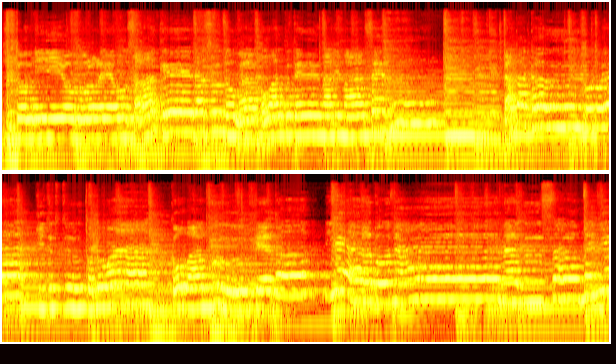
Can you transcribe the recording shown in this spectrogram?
人に己をさらけ出すのが怖くてなりません。戦う傷つくことは拒むけど野暮な慰めにゃ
